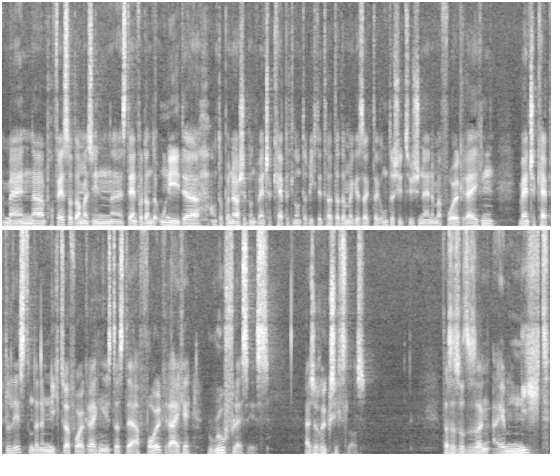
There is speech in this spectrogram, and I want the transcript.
mein äh, Professor damals in äh, Stanford an der Uni, der Entrepreneurship und Venture Capital unterrichtet hat, hat einmal gesagt, der Unterschied zwischen einem erfolgreichen Venture Capitalist und einem nicht so erfolgreichen mhm. ist, dass der erfolgreiche ruthless ist, also rücksichtslos. Dass er sozusagen eben nicht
